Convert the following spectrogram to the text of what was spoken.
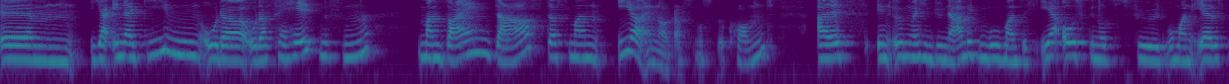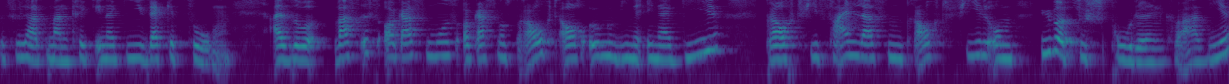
ähm, ja, Energien oder, oder Verhältnissen man sein darf, dass man eher einen Orgasmus bekommt als in irgendwelchen Dynamiken, wo man sich eher ausgenutzt fühlt, wo man eher das Gefühl hat, man kriegt Energie weggezogen. Also was ist Orgasmus? Orgasmus braucht auch irgendwie eine Energie, braucht viel fallen lassen, braucht viel, um überzusprudeln quasi.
